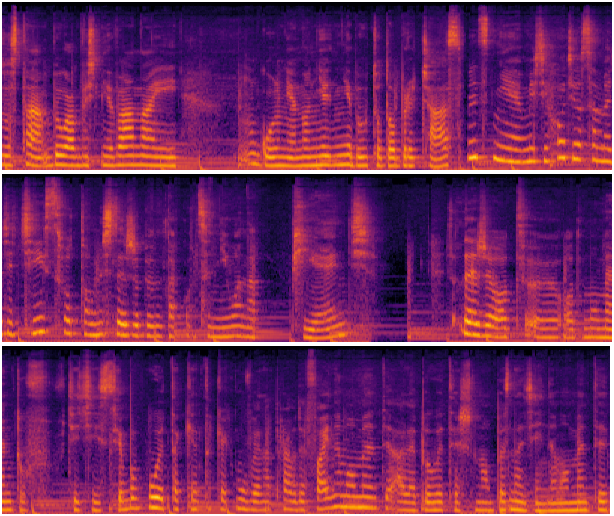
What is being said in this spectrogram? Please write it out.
zostałam, byłam wyśmiewana i ogólnie no, nie, nie był to dobry czas. Więc nie wiem, jeśli chodzi o same dzieciństwo, to myślę, że bym tak oceniła na 5. Zależy od, y, od momentów w dzieciństwie, bo były takie, tak jak mówię, naprawdę fajne momenty, ale były też no, beznadziejne momenty.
